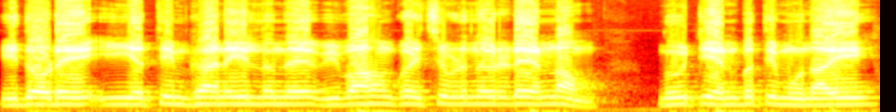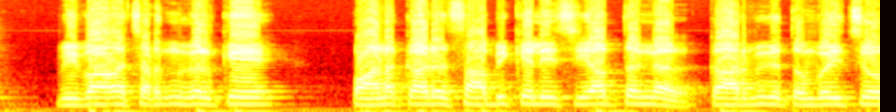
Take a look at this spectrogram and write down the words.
ഇതോടെ ഈ യത്തീംഖാനയിൽ നിന്ന് വിവാഹം കഴിച്ചുവിടുന്നവരുടെ എണ്ണം നൂറ്റി എൺപത്തി മൂന്നായി വിവാഹ ചടങ്ങുകൾക്ക് പാണക്കാട് സാബിക്കലി ശിയാബ് തങ്ങൾ കാർമ്മികത്വം വഹിച്ചു.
